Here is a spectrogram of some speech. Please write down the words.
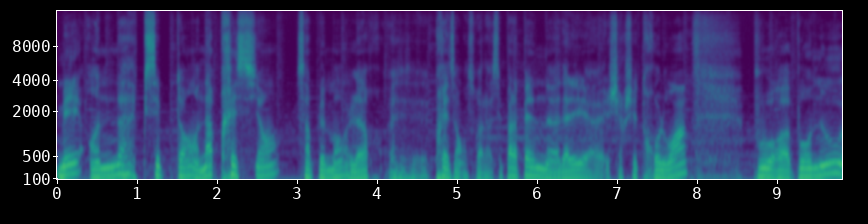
mais en acceptant, en appréciant simplement leur euh, présence. Voilà, c'est pas la peine euh, d'aller euh, chercher trop loin. Pour, nous,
